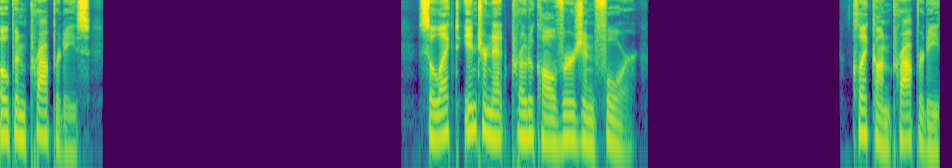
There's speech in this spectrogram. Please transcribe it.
Open Properties. Select Internet Protocol version 4. Click on Properties.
